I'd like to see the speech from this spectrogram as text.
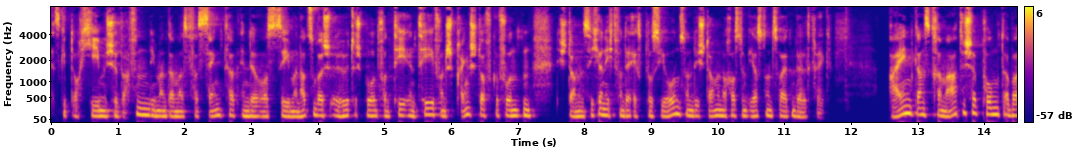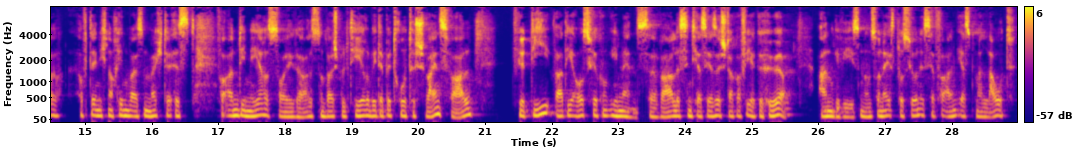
Es gibt auch chemische Waffen, die man damals versenkt hat in der Ostsee. Man hat zum Beispiel erhöhte Spuren von TNT, von Sprengstoff gefunden. Die stammen sicher nicht von der Explosion, sondern die stammen noch aus dem Ersten und Zweiten Weltkrieg. Ein ganz dramatischer Punkt, aber auf den ich noch hinweisen möchte, ist vor allem die Meeressäuger, also zum Beispiel Tiere wie der bedrohte Schweinswal. Für die war die Auswirkung immens. Äh, Wale sind ja sehr, sehr stark auf ihr Gehör angewiesen. Und so eine Explosion ist ja vor allem erstmal laut.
